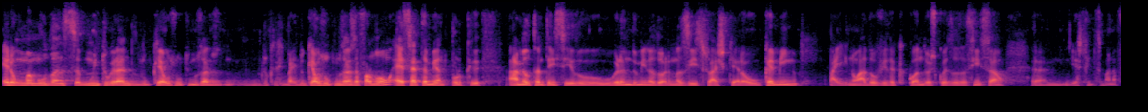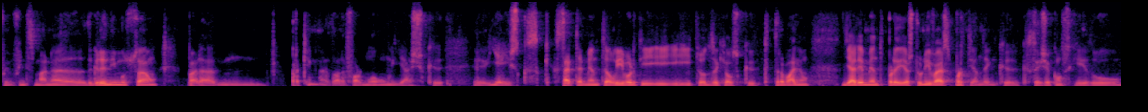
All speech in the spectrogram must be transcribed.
era uma mudança muito grande do que é os últimos anos, do, bem, do que é os últimos anos da Fórmula 1, é certamente porque Hamilton tem sido o grande dominador, mas isso acho que era o caminho, Pá, e não há dúvida que quando as coisas assim são, um, este fim de semana foi um fim de semana de grande emoção para, um, para quem adora a Fórmula 1 e acho que eh, e é isto que, que certamente a Liberty e, e todos aqueles que, que, trabalham diariamente para este universo pretendem que, que seja conseguido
